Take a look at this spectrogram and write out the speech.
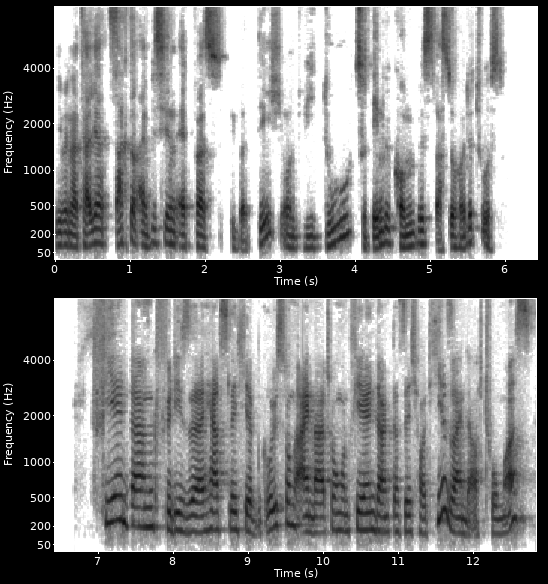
liebe Natalia, sag doch ein bisschen etwas über dich und wie du zu dem gekommen bist, was du heute tust. Vielen Dank für diese herzliche Begrüßung, Einleitung und vielen Dank, dass ich heute hier sein darf, Thomas.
